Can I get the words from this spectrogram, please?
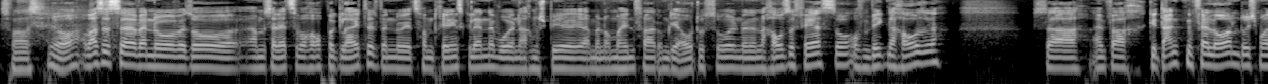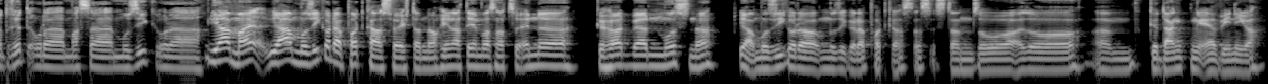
Das war's. Ja, was ist, äh, wenn du so, haben es ja letzte Woche auch begleitet, wenn du jetzt vom Trainingsgelände, wo ihr nach dem Spiel ja immer nochmal hinfahrt, um die Autos zu holen, wenn du nach Hause fährst, so auf dem Weg nach Hause, ist da einfach Gedanken verloren durch Madrid oder machst du Musik oder? Ja, mal, ja, Musik oder Podcast höre ich dann noch, je nachdem, was noch zu Ende gehört werden muss, ne? Ja, Musik oder Musik oder Podcast, das ist dann so, also ähm, Gedanken eher weniger.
